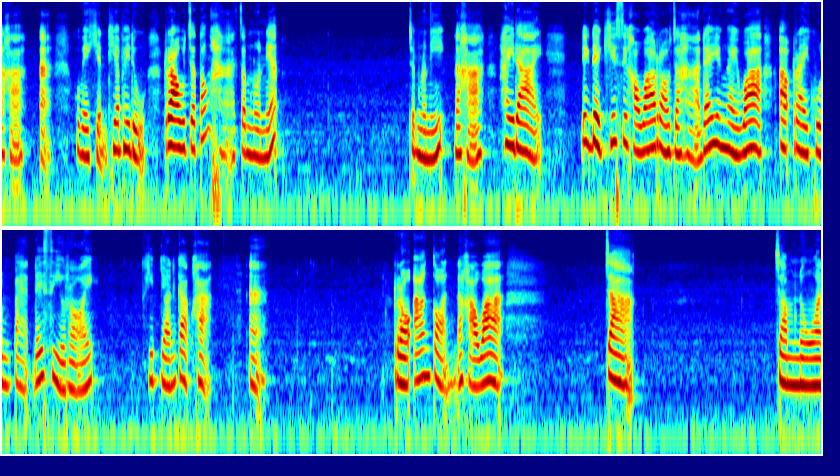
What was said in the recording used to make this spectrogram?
นะคะอะครูเมย์เขียนเทียบให้ดู เราจะต้องหาจำนวนเนี้ยจำนวนนี้นะคะให้ได้เด็กๆ คิดสิคะว่าเราจะหาได้ยังไงว่าอะไรคูณ 8 ได้ 400 คิดย้อนกลับค่ะอะ เราอ้างก่อนนะคะว่า จากจำนวน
